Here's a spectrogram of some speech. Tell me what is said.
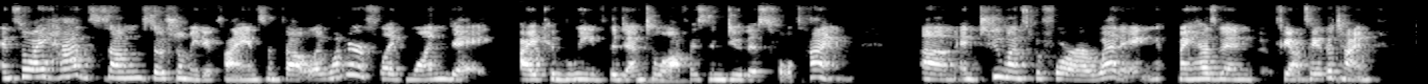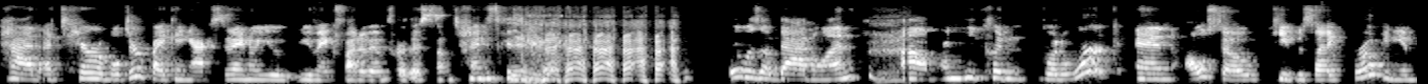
And so I had some social media clients and thought, well, I wonder if like one day I could leave the dental office and do this full time. Um, and two months before our wedding, my husband, fiance at the time, had a terrible dirt biking accident. I know you you make fun of him for this sometimes because yeah. it was a bad one, um, and he couldn't go to work. And also, he was like broken. He had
